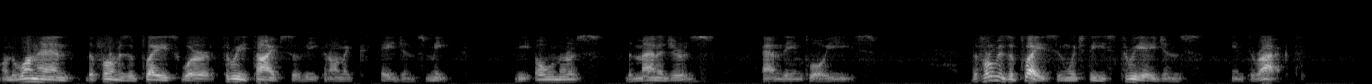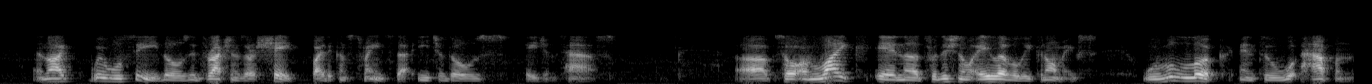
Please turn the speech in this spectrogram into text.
On the one hand, the firm is a place where three types of economic agents meet the owners, the managers, and the employees. The firm is a place in which these three agents interact. And like we will see, those interactions are shaped by the constraints that each of those agents has. Uh, so unlike in uh, traditional A-level economics, we will look into what happens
